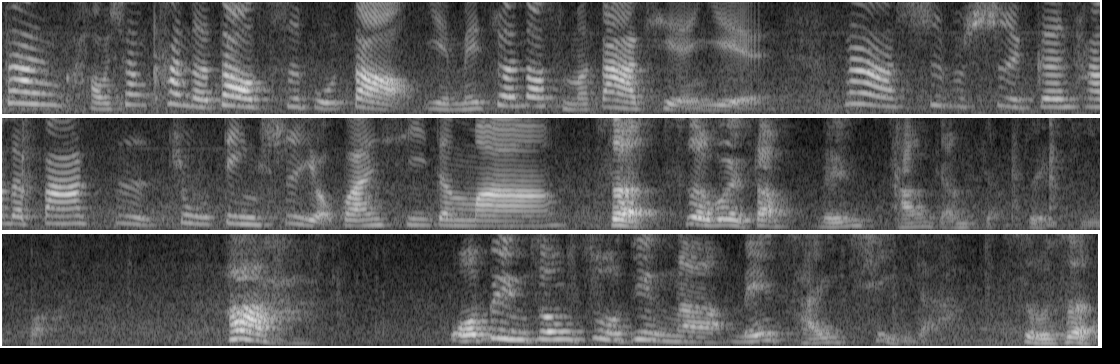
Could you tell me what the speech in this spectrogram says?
但好像看得到吃不到，也没赚到什么大钱耶。那是不是跟他的八字注定是有关系的吗？是社会上人常讲讲这句话，啊，我命中注定了没财气的，是不是？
